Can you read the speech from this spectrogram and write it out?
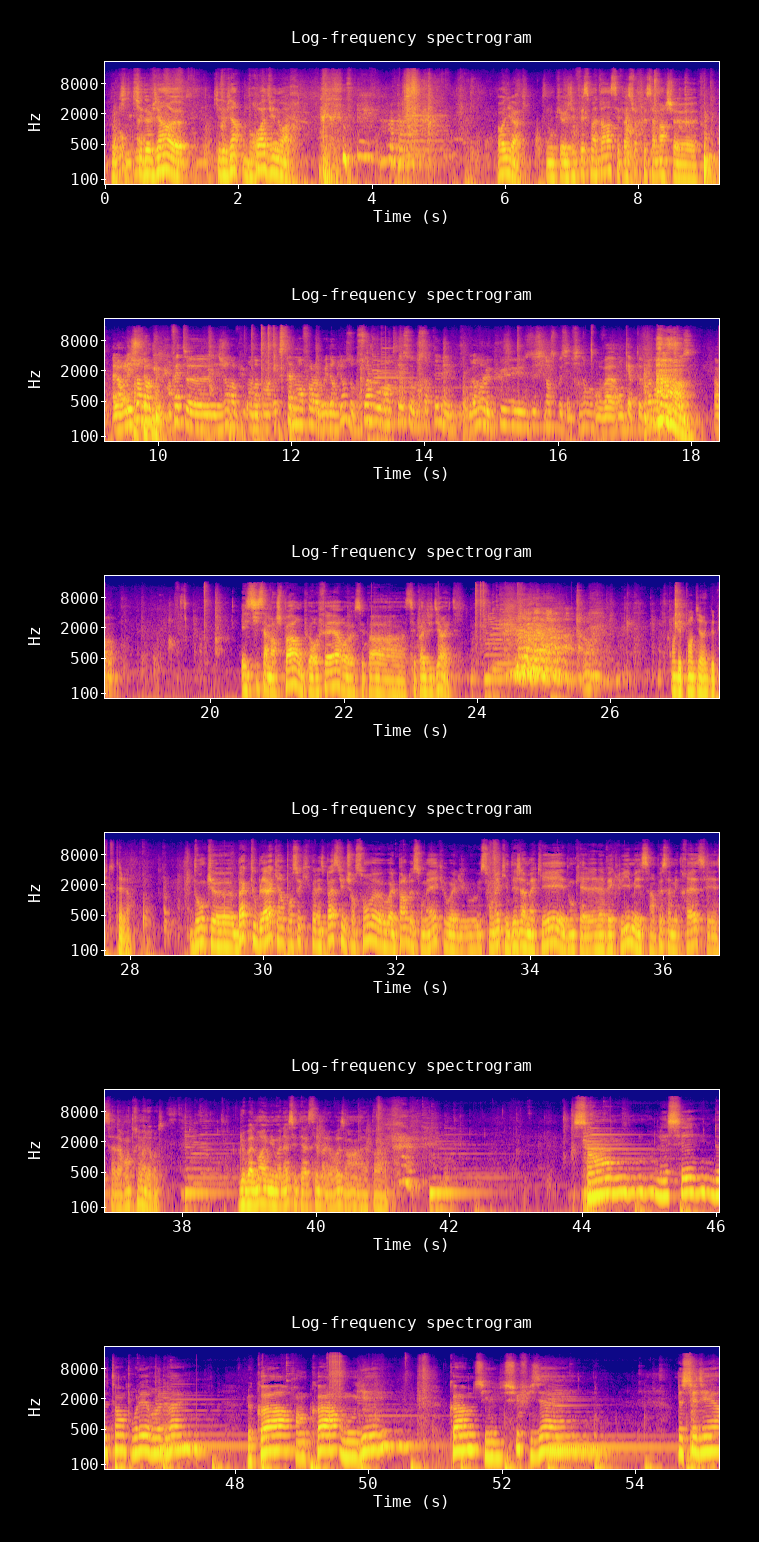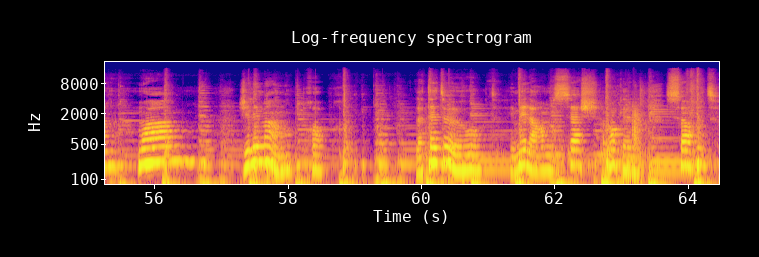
Donc, qui, qui devient, euh, qui devient Broie du Noir. On y va. Donc euh, j'ai fait ce matin, c'est pas sûr que ça marche. euh, Alors les gens dans le en fait euh, les gens dans le pub- on entend extrêmement fort le bruit d'ambiance donc soit vous rentrez soit vous sortez mais vraiment le plus de silence possible sinon on va on capte vraiment quelque chose. Pardon. Et si ça marche pas, on peut refaire. euh, c'est pas, c'est pas du direct. On est pas en direct depuis tout à l'heure. Donc euh, Back to Black, hein, pour ceux qui connaissent pas, c'est une chanson euh, où elle parle de son mec, où, elle- où son mec est déjà maqué et donc elle, elle est avec lui, mais c'est un peu sa maîtresse et ça la rend très malheureuse. Globalement, Amy Winehouse était assez malheureuse. Hein, elle a pas... Sans laisser de temps pour les regrets, le corps encore mouillé, comme s'il suffisait de se dire moi j'ai les mains propres, la tête haute et mes larmes sèches avant qu'elles sortent.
